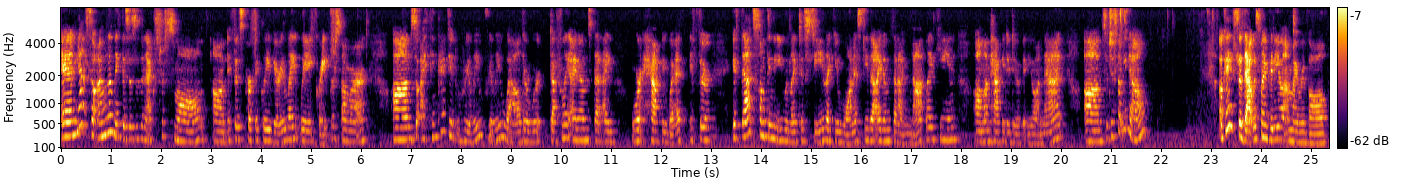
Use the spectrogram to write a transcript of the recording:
And yeah, so I'm gonna link this. This is an extra small. Um, it fits perfectly, very lightweight, great for summer. Um, so I think I did really, really well. There were definitely items that I weren't happy with. If they're if that's something that you would like to see, like you want to see the items that I'm not liking, um, I'm happy to do a video on that. Um, so just let me know. Okay, so that was my video on my Revolve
